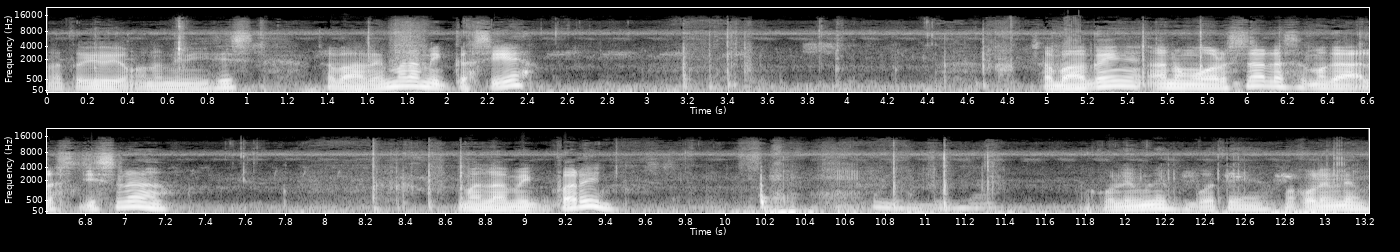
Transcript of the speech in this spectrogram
Natuyo yung ano ni Mrs. Sa bagay, malamig kasi eh. Sa bagay, anong oras na? Alas, mag-aalas 10 na. Malamig pa rin. Makulimlim, buti. Makulimlim.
